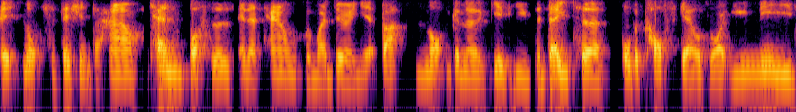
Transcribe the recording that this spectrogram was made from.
it's not sufficient to have ten buses in a town somewhere doing it. That's not going to give you the data or the cost scales right. You need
